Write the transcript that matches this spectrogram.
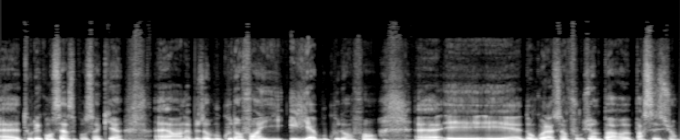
euh, tous les concerts. C'est pour ça qu'on a, euh, a besoin beaucoup d'enfants. Il, y a beaucoup d'enfants. Euh, et, donc voilà, ça fonctionne par session.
